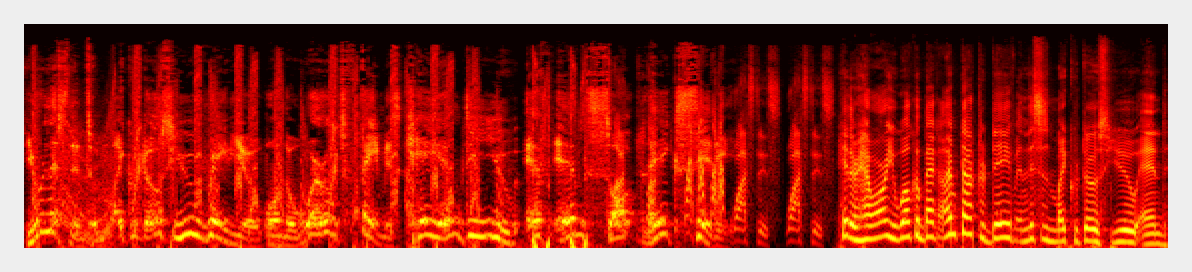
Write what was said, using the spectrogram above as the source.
You're listening to Microdose U Radio on the world's famous KMDU FM Salt Lake City. Watch this. Watch this. Hey there, how are you? Welcome back. I'm Dr. Dave, and this is Microdose U. And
